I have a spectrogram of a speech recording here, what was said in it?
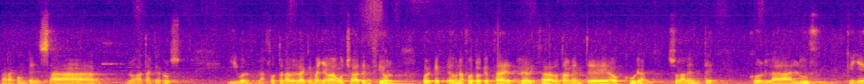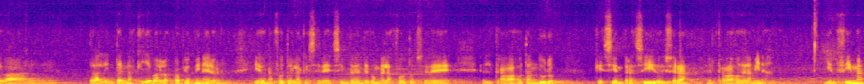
para compensar los ataques rusos. Y bueno, la foto la verdad que me ha llamado mucho la atención porque es una foto que está realizada totalmente a oscura, solamente con la luz que llevan las linternas que llevan los propios mineros. Y es una foto en la que se ve, simplemente con ver la foto, se ve el trabajo tan duro que siempre ha sido y será el trabajo de la mina. Y encima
